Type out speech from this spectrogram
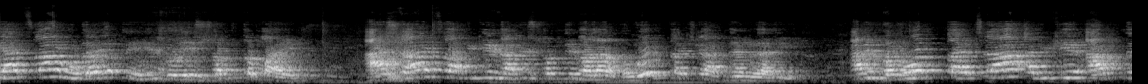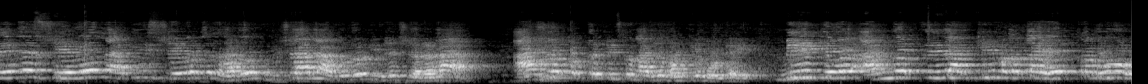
भाग्याचा उदय ही जोडी सप्त पाय. आशाच आणखी नाती शब्दी मला भगवंताची आज्ञा मिळाली. आणि भगवंताच्या आणखी आत्मेने सेवे सेवेसाठी सेवक झालो तुमच्या लागलो निज चरणा. अशा पद्धतीचं माझं भाग्य मोठ आहे. मी केवळ अन्न स्त्रीला आणखी म्हणत आहे प्रभू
